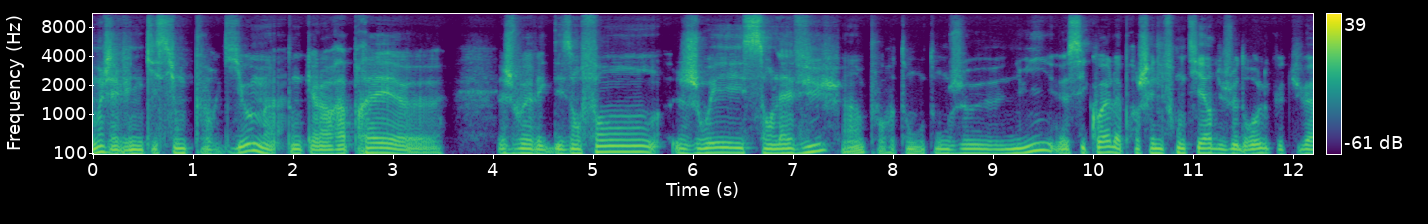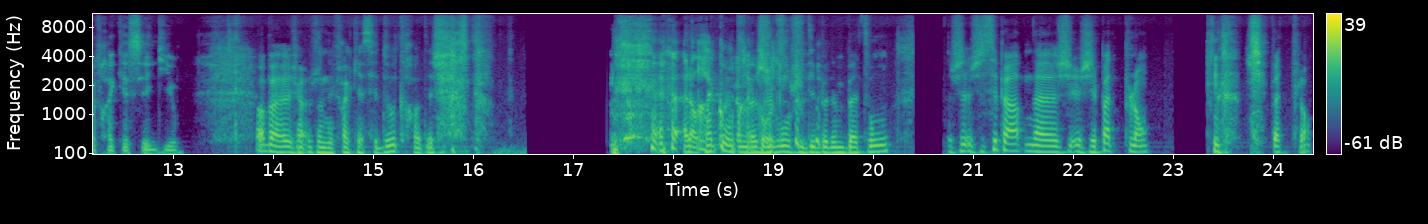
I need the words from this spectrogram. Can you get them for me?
Moi, j'avais une question pour Guillaume. Donc, alors après, euh, jouer avec des enfants, jouer sans la vue hein, pour ton, ton jeu nuit, euh, c'est quoi la prochaine frontière du jeu de rôle que tu vas fracasser, Guillaume? Oh bah j'en ai fracassé d'autres déjà. Alors raconte, raconte. on joue des bonhommes bâtons. Je, je sais pas, euh, j'ai pas de plan. j'ai pas de plan.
